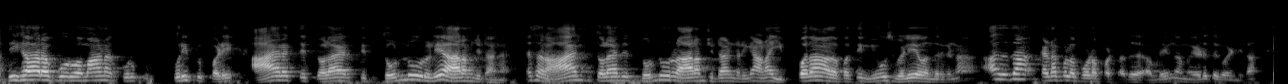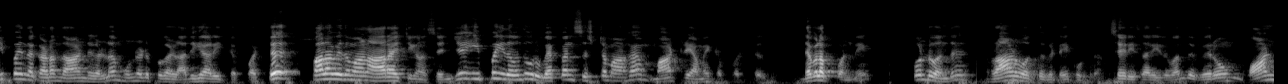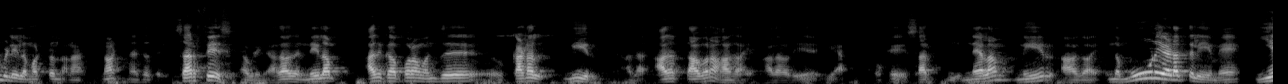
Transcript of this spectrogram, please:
அதிகாரப்பூர்வமான குறிப்பு குறிப்புப்படி ஆயிரத்தி தொள்ளாயிரத்தி தொண்ணூறுலேயே ஆரம்பிச்சிட்டாங்க. ஏன் சார் ஆயிரத்தி தொள்ளாயிரத்தி தொண்ணூறுல ஆரம்பிச்சிட்டான்றீங்க? இப்போ தான் அதை பற்றி நியூஸ் வெளியே வந்திருக்குன்னா அதுதான் கிடப்பில் போடப்பட்டது அப்படின்னு நம்ம எடுத்துக்க வேண்டியதான் இப்போ இந்த கடந்த ஆண்டுகளில் முன்னெடுப்புகள் அதிகரிக்கப்பட்டு பலவிதமான ஆராய்ச்சிகளை செஞ்சு இப்போ இதை வந்து ஒரு வெப்பன் சிஸ்டமாக மாற்றி அமைக்கப்பட்டு டெவலப் பண்ணி கொண்டு வந்து ராணுவத்துக்கிட்டே கொடுக்குறாங்க. சரி சார் இது வந்து வெறும் வான்வெளியில மட்டும்தானா? நாட் நெசசரி சர்ஃபேஸ் அப்படிங்க அதாவது நிலம் அதுக்கப்புறம் வந்து கடல் நீர் அதை அதை தவிர ஆகாயம். அதாவது air. ஓகே சர் நிலம் நீர் ஆகாயம். இந்த மூணு இடத்துலையுமே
